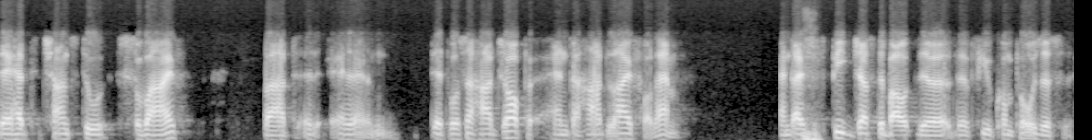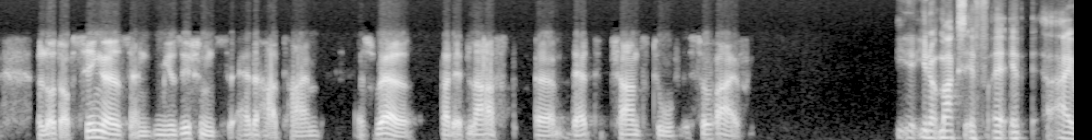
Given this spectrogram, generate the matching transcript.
They had the chance to survive, but uh, um, that was a hard job and a hard life for them. And I mm-hmm. speak just about the, the few composers. A lot of singers and musicians had a hard time as well. But at last, uh, a chance to survive. You know, Max, if, if I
